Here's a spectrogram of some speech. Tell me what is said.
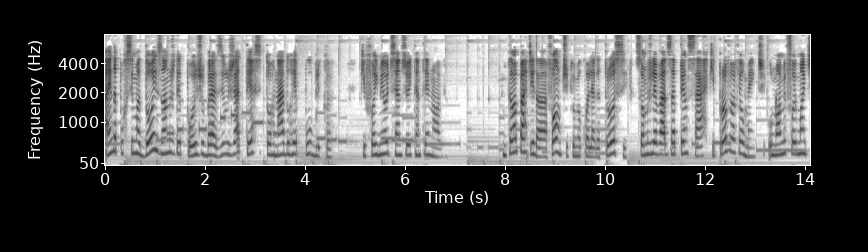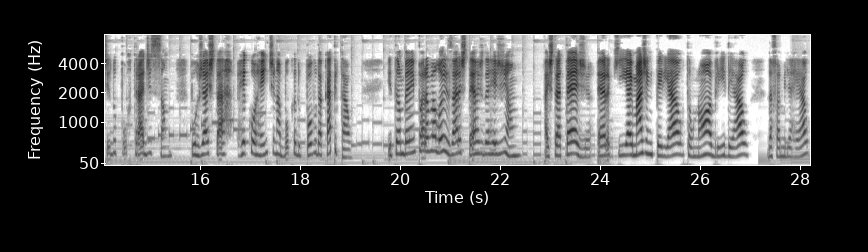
ainda por cima dois anos depois de o Brasil já ter se tornado república, que foi em 1889. Então, a partir da fonte que o meu colega trouxe, somos levados a pensar que provavelmente o nome foi mantido por tradição, por já estar recorrente na boca do povo da capital, e também para valorizar as terras da região. A estratégia era que a imagem imperial, tão nobre e ideal da família real,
